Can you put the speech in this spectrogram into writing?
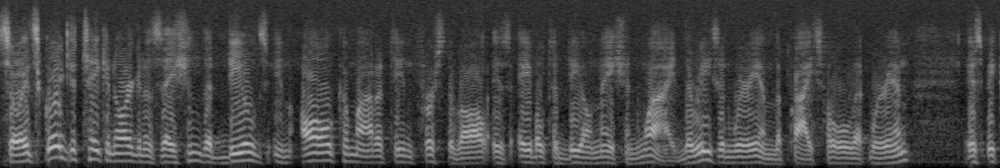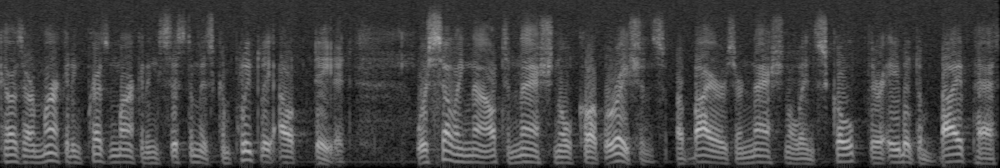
So it's going to take an organization that deals in all commodity and first of all is able to deal nationwide. The reason we're in the price hole that we're in is because our marketing, present marketing system is completely outdated. We're selling now to national corporations. Our buyers are national in scope. They're able to bypass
